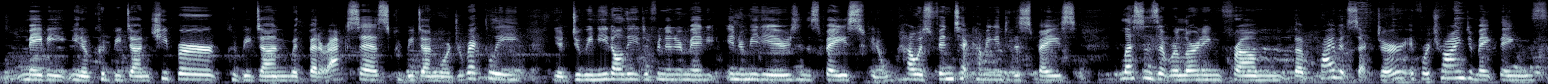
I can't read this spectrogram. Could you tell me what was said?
maybe you know could be done cheaper, could be done with better access, could be done more directly. You know, do we need all the different intermedi- intermediaries in the space? You know, how is fintech coming into the space? Lessons that we're learning from the private sector. If we're trying to make things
